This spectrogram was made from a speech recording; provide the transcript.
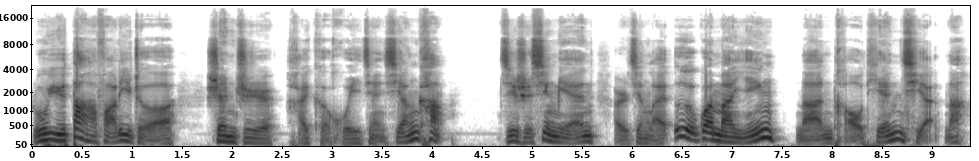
如遇大法力者，甚至还可挥剑相抗。即使幸免，而将来恶贯满盈，难逃天谴呐。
